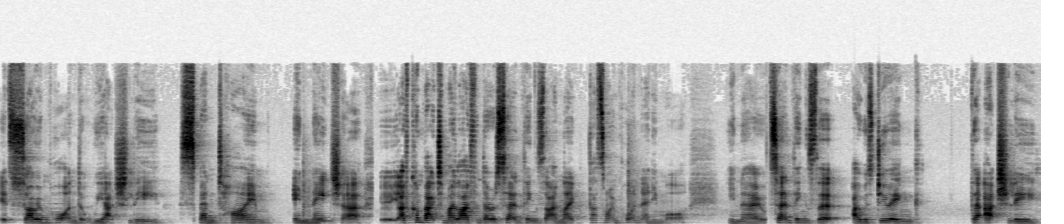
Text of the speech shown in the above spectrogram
It's so important that we actually spend time in nature. I've come back to my life and there are certain things that I'm like, that's not important anymore. You know, certain things that I was doing that actually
